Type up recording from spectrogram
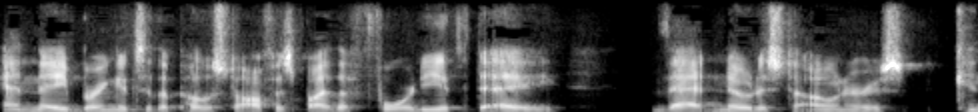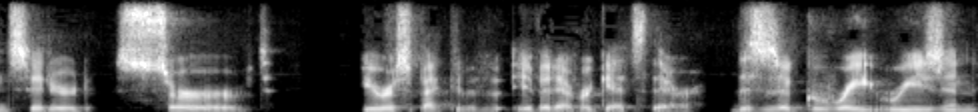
and they bring it to the post office by the 40th day, that notice to owner is considered served, irrespective of if it ever gets there. This is a great reason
